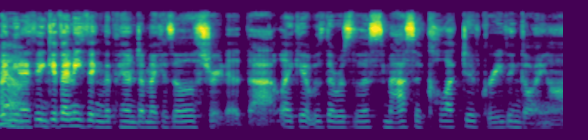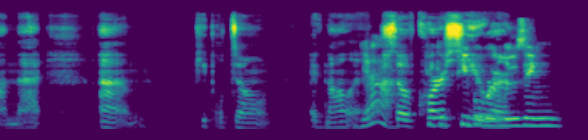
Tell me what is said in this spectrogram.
I mean, I think if anything, the pandemic has illustrated that. Like it was, there was this massive collective grieving going on that um, people don't acknowledge. Yeah, So of course people you were losing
